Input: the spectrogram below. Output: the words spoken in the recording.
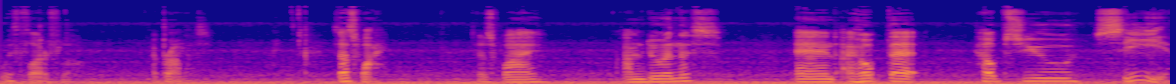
with Flutterflow. I promise. That's why. That's why I'm doing this. And I hope that helps you see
